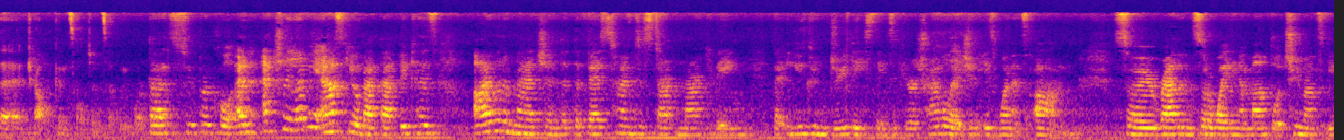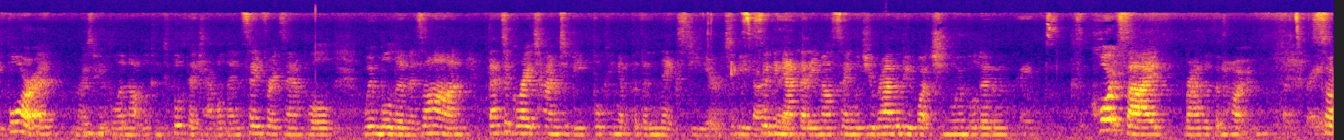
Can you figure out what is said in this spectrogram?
the travel consultants that we work That's with. That's super cool. And actually, let me ask you about that because I would imagine that the best time to start marketing that you can do these things if you're a travel agent is when it's on. So rather than sort of waiting a month or two months before it, most mm-hmm. people are not looking to book their travel. Then, say for example, Wimbledon is on, that's a great time to be booking it for the next year. To exactly. be sending out that email saying, "Would you rather be watching Wimbledon right. courtside rather than home?" That's great. So,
